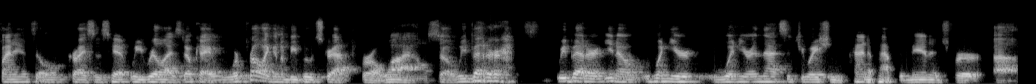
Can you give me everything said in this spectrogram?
financial crisis hit, we realized, okay, we're probably going to be bootstrapped for a while. So we better, we better, you know, when you're, when you're in that situation, you kind of have to manage for, uh,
